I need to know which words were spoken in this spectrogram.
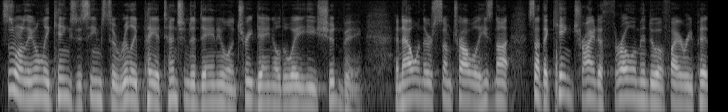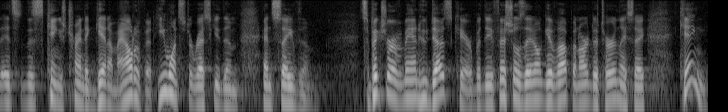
This is one of the only kings who seems to really pay attention to Daniel and treat Daniel the way he should be. And now when there's some trouble, he's not it's not the king trying to throw him into a fiery pit. It's this king's trying to get him out of it. He wants to rescue them and save them. It's a picture of a man who does care, but the officials they don't give up and aren't deterred and they say, "King,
